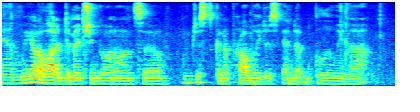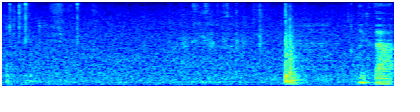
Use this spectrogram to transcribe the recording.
And we got a lot of dimension going on, so I'm just going to probably just end up gluing that. Like that.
